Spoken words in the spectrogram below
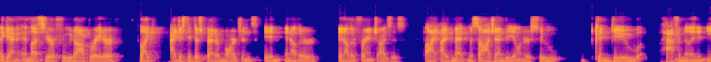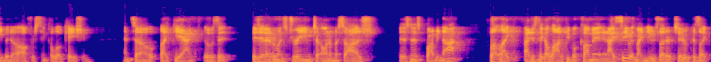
again unless you're a food operator. Like I just think there's better margins in in other in other franchises. I, I've met massage envy owners who can do half a million in EBITDA off a single location. And so, like, yeah, it was it. Is it everyone's dream to own a massage business? Probably not. But like, I just think a lot of people come in, and I see it with my newsletter too, because like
